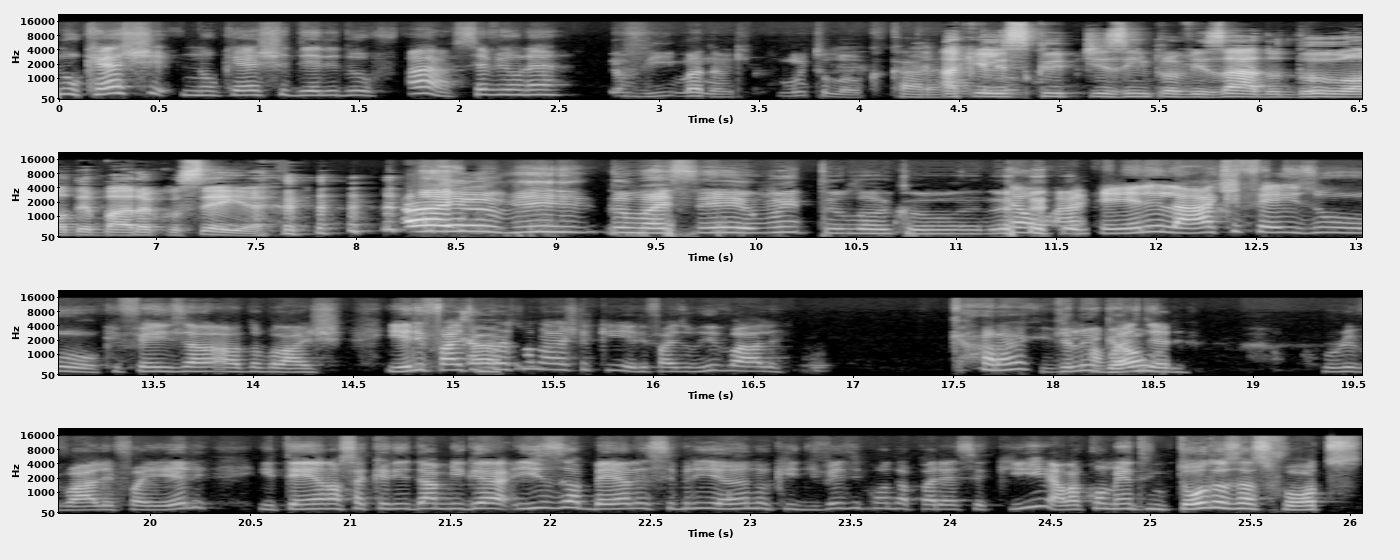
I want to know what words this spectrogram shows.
no cast, no cast dele do. Ah, você viu, né? eu vi, mano, muito louco, cara. Aquele louco. scriptzinho improvisado do Aldebaran Ceia. Ah, eu vi, do Vai Ser, muito louco, mano. Então, ele lá que fez o. que fez a, a dublagem. E ele faz o personagem aqui, ele faz o Rivale. Caraca, que a voz legal. O Rivale foi ele. E tem a nossa querida amiga Isabela Cibriano, que de vez em quando aparece aqui. Ela comenta em todas as fotos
